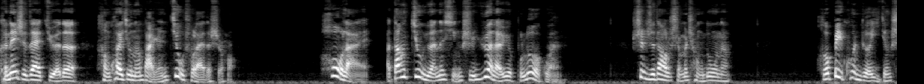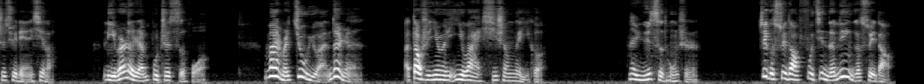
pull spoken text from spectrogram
可那是在觉得很快就能把人救出来的时候。后来啊，当救援的形势越来越不乐观，甚至到了什么程度呢？和被困者已经失去联系了，里边的人不知死活，外面救援的人。啊，倒是因为意外牺牲了一个。那与此同时，这个隧道附近的另一个隧道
